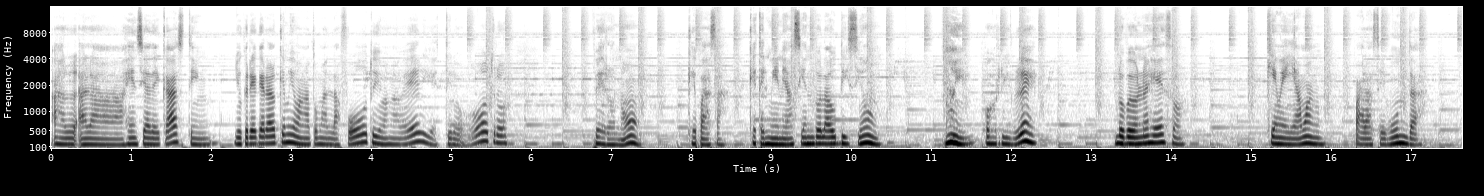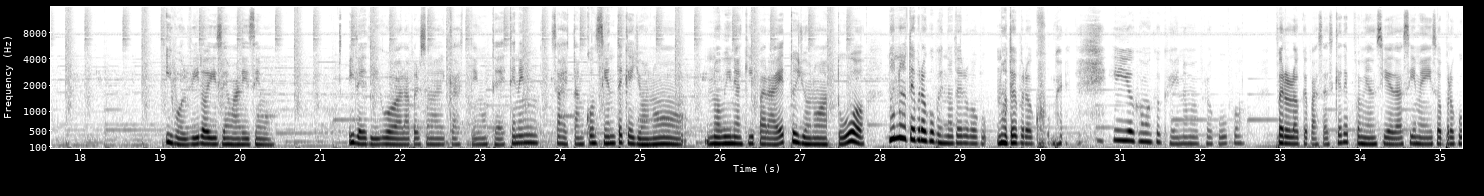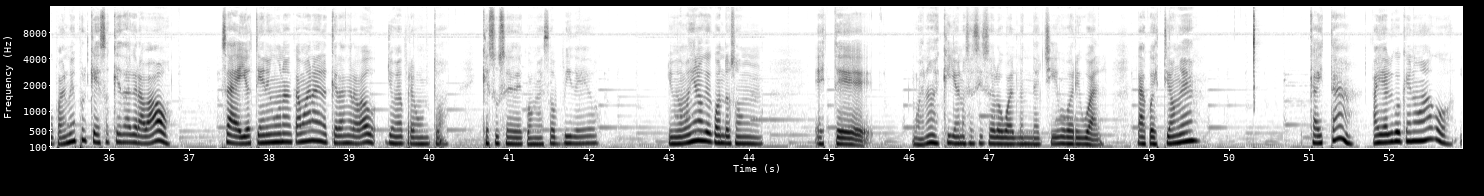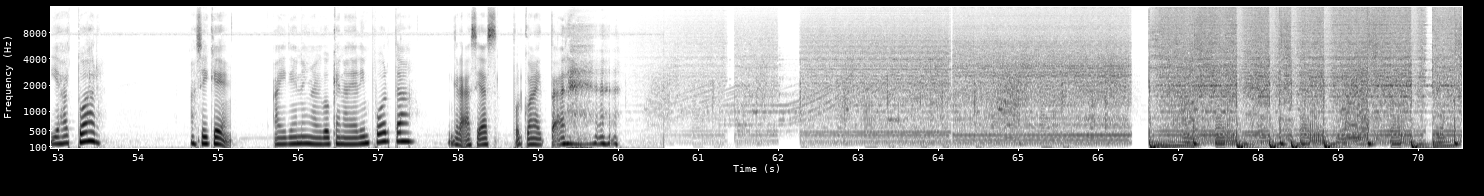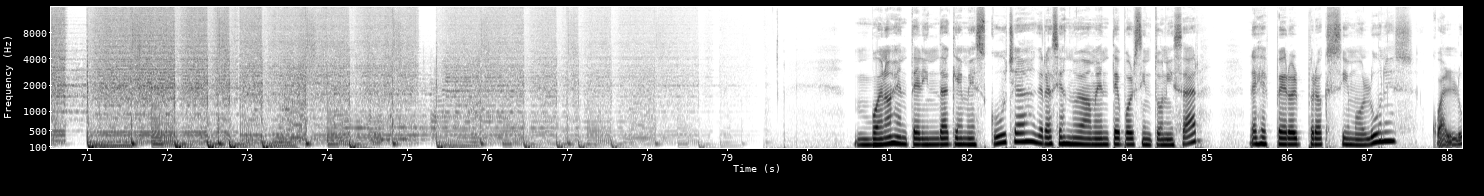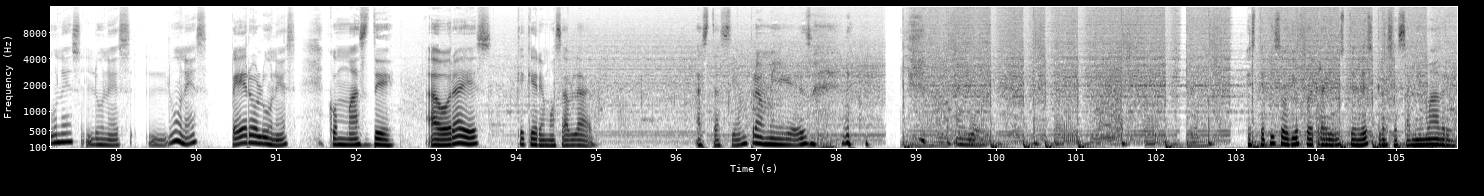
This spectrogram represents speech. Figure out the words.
a, la agencia de casting. Yo creía que era el que me iban a tomar la foto, iban a ver y esto y lo otro. Pero no. ¿Qué pasa? Que terminé haciendo la audición. Ay, horrible. Lo peor no es eso. Que me llaman para segunda. Y volví, lo hice malísimo. Y le digo a la persona del casting, ustedes tienen, ¿sabes? Están conscientes que yo no, no vine aquí para esto y yo no actúo. No, no te preocupes, no te, no te preocupes. Y yo como que, ok, no me preocupo. Pero lo que pasa es que después mi ansiedad sí me hizo preocuparme porque eso queda grabado. O sea, ellos tienen una cámara en la que quedan grabado. Yo me pregunto, ¿qué sucede con esos videos? Yo me imagino que cuando son, este, bueno, es que yo no sé si solo guardan de archivo, pero igual. La cuestión es que ahí está. Hay algo que no hago y es actuar. Así que ahí tienen algo que a nadie le importa. Gracias por conectar. Bueno, gente linda que me escucha, gracias nuevamente por sintonizar. Les espero el próximo lunes. ¿Cuál lunes? Lunes, lunes, pero lunes, con más de Ahora es que queremos hablar. Hasta siempre, amigues. Este episodio fue traído a ustedes gracias a mi madre.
